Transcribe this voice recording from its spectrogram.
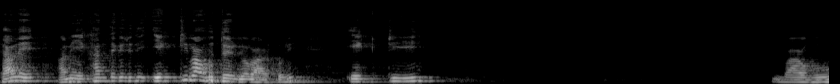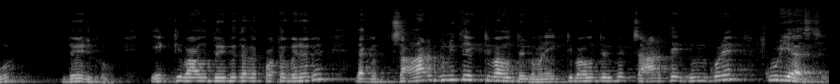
তাহলে আমি এখান থেকে যদি একটি বাহুর দৈর্ঘ্য বার করি, একটি বাহুর দৈর্ঘ্য। একটি বাহুর দৈর্ঘ্য তাহলে কত বেরোবে? দেখো, চার গুণিত একটি বাহুর দৈর্ঘ্য মানে একটি বাহুর দৈর্ঘ্য চার দিয়ে গুণ করে কুড়ি আসছে।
